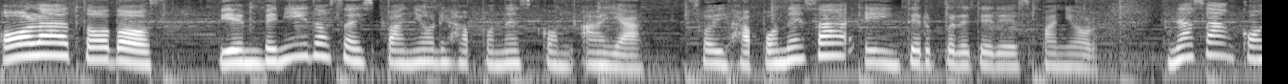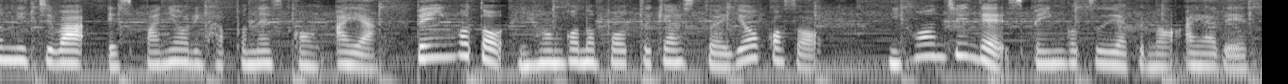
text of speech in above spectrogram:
Hola a todos, bienvenidos a Español y Japonés con Aya. Soy japonesa e intérprete de español. 皆さんこんにちは。エスパニョールハポネスコンアヤ。スペイン語と日本語のポッドキャストへようこそ。日本人でスペイン語通訳のアヤです。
